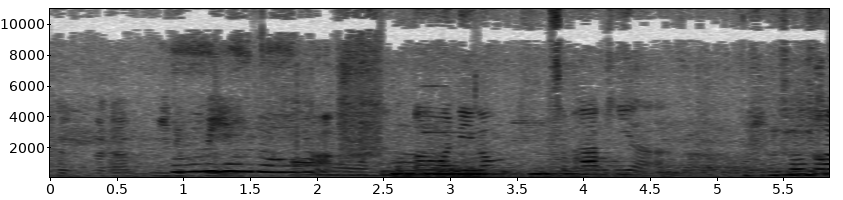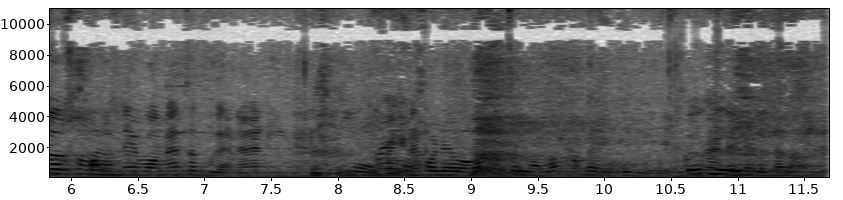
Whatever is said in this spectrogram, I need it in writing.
เทอมแล้วก็มีทุกปีเออวันนี้ต้องสภาพเที่ยคือคนในวงน่าจะเบื่อหน้านี้โอ้โหไม่คนเดียวก็คงจะงงว่าทำไมกลุ่มนี้ก็คือ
